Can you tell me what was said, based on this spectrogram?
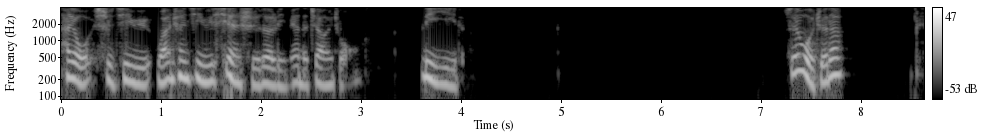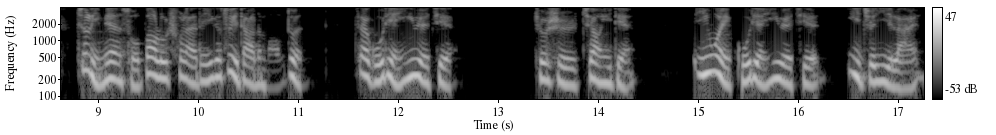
它又是基于完全基于现实的里面的这样一种利益的，所以我觉得这里面所暴露出来的一个最大的矛盾，在古典音乐界就是这样一点：，因为古典音乐界一直以来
